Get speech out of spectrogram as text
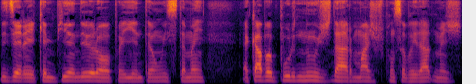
de dizer é campeão da Europa e então isso também acaba por nos dar mais responsabilidade, mas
